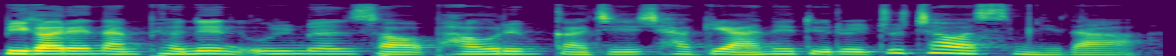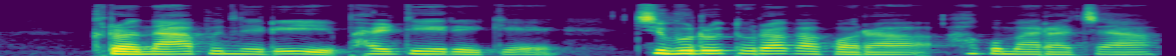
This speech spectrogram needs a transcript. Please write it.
미갈의 남편은 울면서 바울임까지 자기 아내 뒤를 쫓아왔습니다. 그러나 아브넬이 발디엘에게 집으로 돌아가거라 하고 말하자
